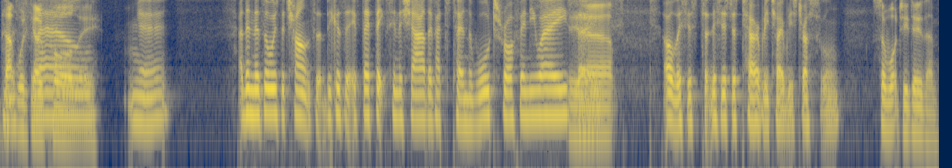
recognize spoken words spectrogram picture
That would smell. go poorly. Yeah. And then there's always the chance that because if they're fixing the shower, they've had to turn the water off anyway. So, yeah. oh, this is t- this is just terribly, terribly stressful. So, what do you do then?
